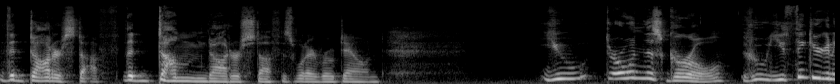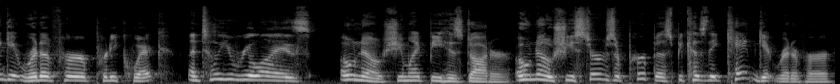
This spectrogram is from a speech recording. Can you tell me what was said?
the daughter stuff, the dumb daughter stuff is what I wrote down. You throw in this girl who you think you're going to get rid of her pretty quick until you realize, oh no, she might be his daughter. Oh no, she serves a purpose because they can't get rid of her.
